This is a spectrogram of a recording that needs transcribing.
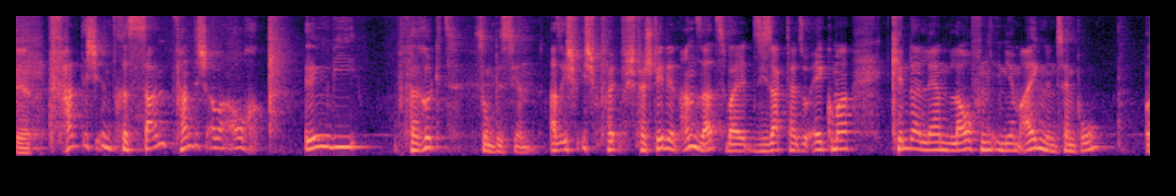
Ja. Fand ich interessant, fand ich aber auch irgendwie verrückt, so ein bisschen. Also ich, ich, ich verstehe den Ansatz, weil sie sagt halt so, ey, guck mal, Kinder lernen laufen in ihrem eigenen Tempo äh,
